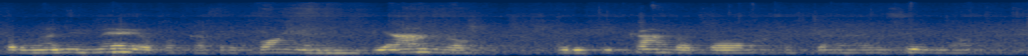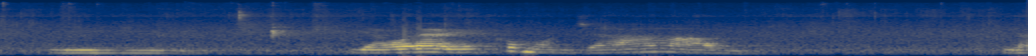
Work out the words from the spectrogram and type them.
por un año y medio por Capricornio, limpiando, purificando todas las cuestiones del signo y, ahora es como ya la,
